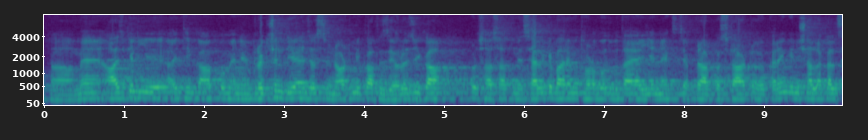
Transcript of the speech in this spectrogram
आ, मैं आज के लिए आई थिंक आपको मैंने इंट्रोडक्शन दिया है जस्ट एनाटॉमिक ऑफ़ फिजियोलॉजी का और साथ साथ में सेल के बारे में थोड़ा बहुत बताया। ये नेक्स्ट चैप्टर आपको स्टार्ट करेंगे इन कल से।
